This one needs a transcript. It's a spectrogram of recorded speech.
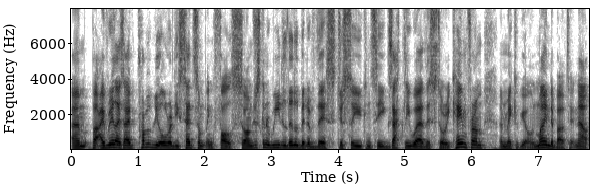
um, but I realize I've probably already said something false, so I'm just going to read a little bit of this just so you can see exactly where this story came from and make up your own mind about it. Now,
